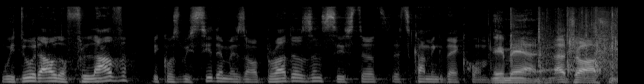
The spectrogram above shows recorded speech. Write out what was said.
We do it out of love because we see them as our brothers and sisters that's coming back home. Amen. That's awesome.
